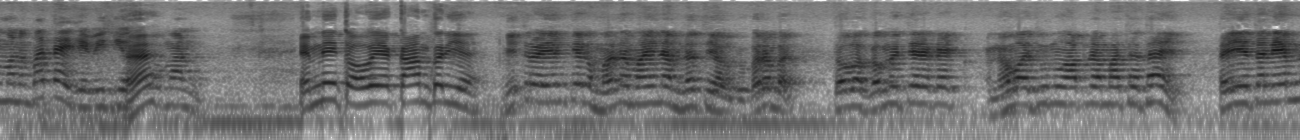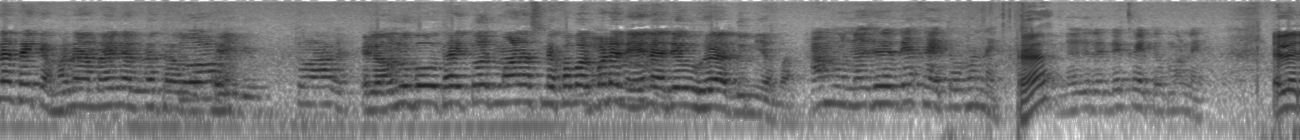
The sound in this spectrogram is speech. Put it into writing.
મને તો એમ નહીં તો હવે એક કામ કરીએ. મિત્ર એમ કે મને માયનામ નથી આવતું બરાબર? તો હવે ગમે ત્યારે કંઈક નવા જૂનું આપણા માથે થાય તો અહીંયા તને એમ ના થાય કે મને આ મહિના ન તો થઈ ગયું. તો આવે. એટલે અનુભવ થાય તો જ માણસને ખબર પડે ને એના જેવું હે આ દુનિયામાં. આમું નજરે દેખાય તો મને. હે? નજરે દેખાય તો મને. એટલે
